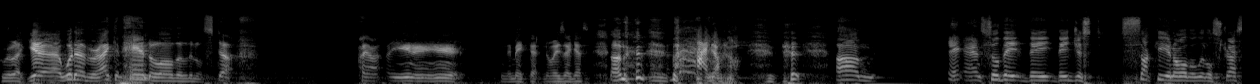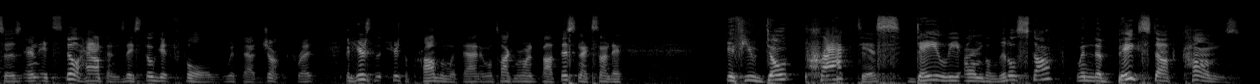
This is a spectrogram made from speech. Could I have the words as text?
who are like, yeah, whatever, I can handle all the little stuff. They make that noise, I guess. Um, I don't know. um, and, and, so they, they, they just suck in all the little stresses, and it still happens. They still get full with that junk, right? But here's the, here's the problem with that, and we'll talk more about this next Sunday. If you don't practice daily on the little stuff, when the big stuff comes,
